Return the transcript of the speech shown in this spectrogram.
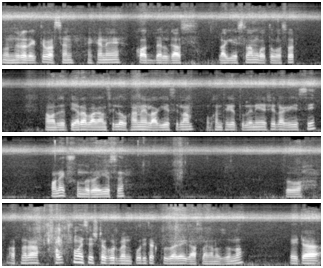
বন্ধুরা দেখতে পাচ্ছেন, এখানে কদবেল গাছ লাগিয়েছিলাম গত বছর। আমাদের পেয়ারা বাগান ছিল, ওখানে লাগিয়েছিলাম। ওখান থেকে তুলে নিয়ে এসে লাগিয়েছি। অনেক সুন্দর হয়ে গেছে। তো আপনারা সব সময় চেষ্টা করবেন পরিত্যক্ত জায়গায় গাছ লাগানোর জন্য। এটা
